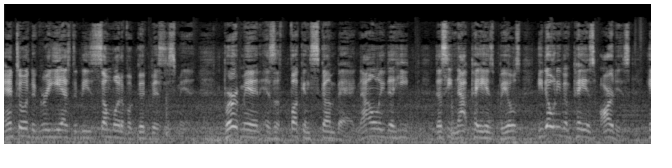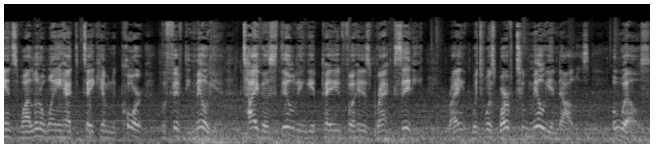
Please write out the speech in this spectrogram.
And to a degree, he has to be somewhat of a good businessman. Birdman is a fucking scumbag. Not only does he does he not pay his bills, he don't even pay his artists. Hence why Lil Wayne had to take him to court for 50 million. Tyga still didn't get paid for his Rack City, right? Which was worth 2 million dollars. Who else?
